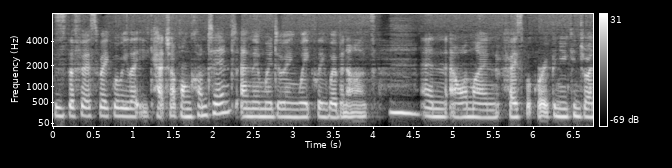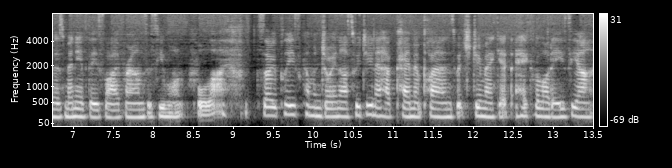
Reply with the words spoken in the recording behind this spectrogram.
This is the first week where we let you catch up on content, and then we're doing weekly webinars hmm. and our online Facebook group, and you can join as many of these live rounds as you want for life. So please come and join us. We do now have payment plans, which do make it a heck of a lot easier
